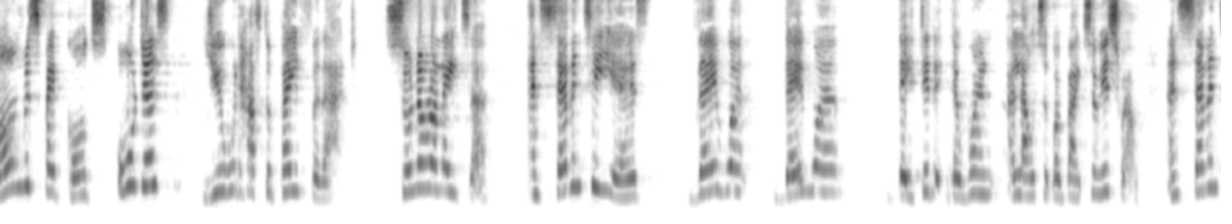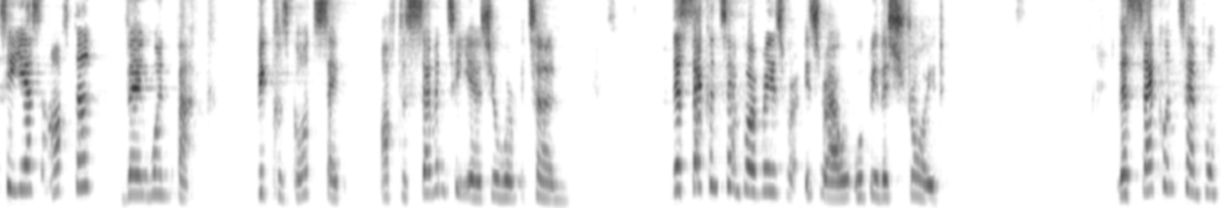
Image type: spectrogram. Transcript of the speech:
don't respect God's orders, you would have to pay for that sooner or later. And 70 years they were they were they did it, they weren't allowed to go back to Israel. And 70 years after they went back because God said, after 70 years you will return. The second temple of Israel will be destroyed. The second temple,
